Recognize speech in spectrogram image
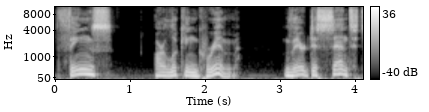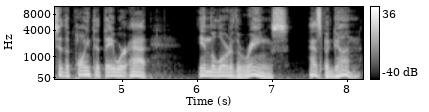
things are looking grim. Their descent to the point that they were at in The Lord of the Rings has begun.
